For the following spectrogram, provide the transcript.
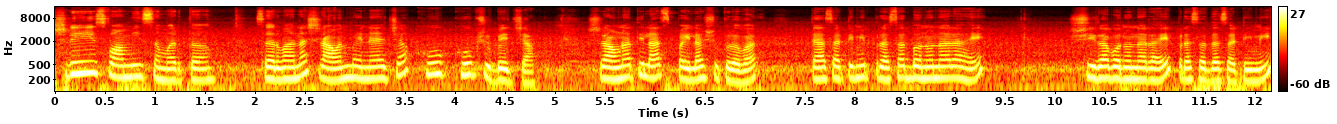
श्री स्वामी समर्थ. सर्वांना श्रावण महिन्याच्या खूप खूप शुभेच्छा. श्रावणातील आज पहिला शुक्रवार. त्यासाठी मी प्रसाद बनवणार आहे. शिरा बनवणार आहे प्रसादासाठी मी.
